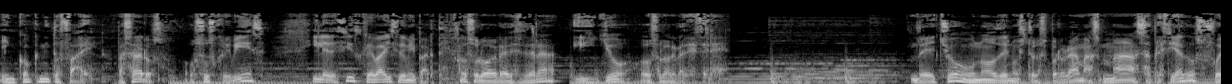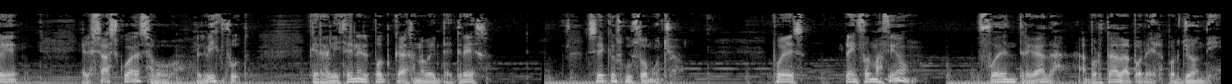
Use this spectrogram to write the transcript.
Incógnito File. Pasaros, os suscribís y le decís que vais de mi parte. Os lo agradecerá y yo os lo agradeceré. De hecho, uno de nuestros programas más apreciados fue el Sasquatch o el Bigfoot, que realicé en el podcast 93. Sé que os gustó mucho. Pues la información fue entregada, aportada por él, por John Dee.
